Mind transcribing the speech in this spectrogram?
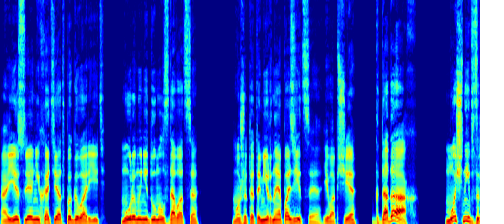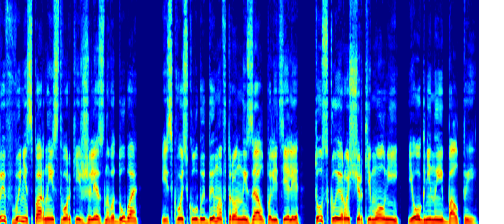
«А если они хотят поговорить?» Муром и не думал сдаваться. «Может, это мирная позиция, и вообще...» «Гдадах!» Мощный взрыв вынес парные створки из железного дуба и сквозь клубы дыма в тронный зал полетели тусклые росчерки молний и огненные болты.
